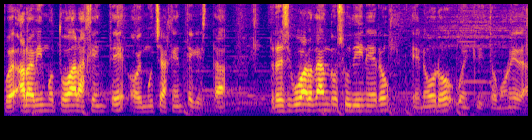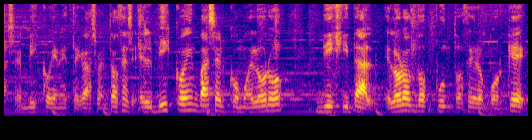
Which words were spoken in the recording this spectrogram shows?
pues ahora mismo toda la gente, o hay mucha gente que está resguardando su dinero en oro o en criptomonedas, en Bitcoin en este caso. Entonces, el Bitcoin va a ser como el oro digital, el oro 2.0. ¿Por qué?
